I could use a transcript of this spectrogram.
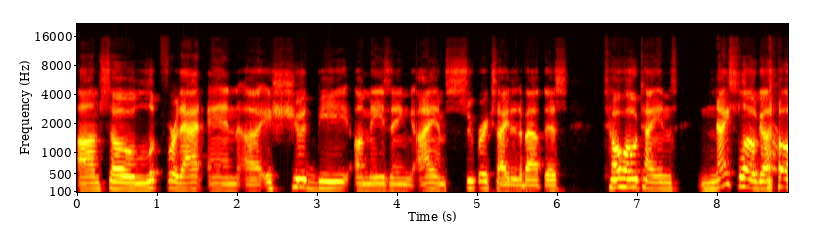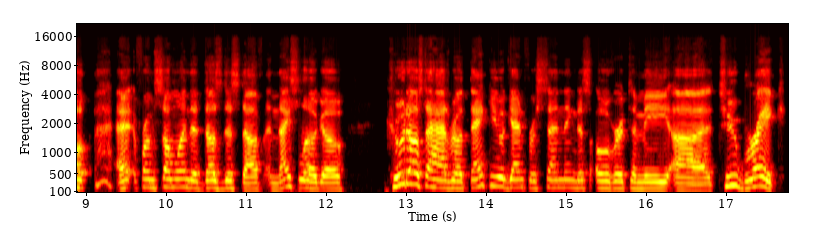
Um, so look for that, and uh, it should be amazing. I am super excited about this. Toho Titans, nice logo eh, from someone that does this stuff. A nice logo kudos to Hasbro. Thank you again for sending this over to me uh, to break.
